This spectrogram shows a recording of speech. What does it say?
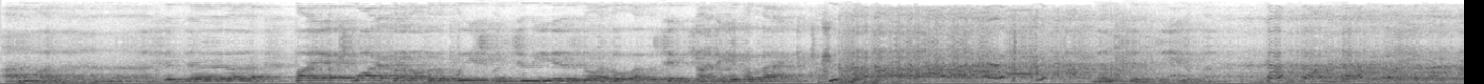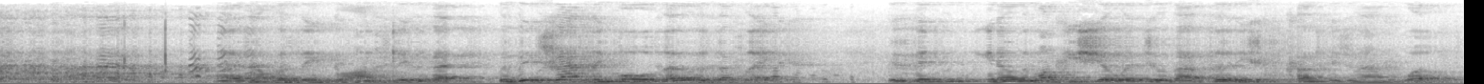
Uh, I said, uh, my ex-wife ran off with a policeman two years ago. I thought that was him trying to give her back. no sense of humor. That's unbelievable, honestly. We've, had, we've been traveling all over the place. We've been, you know, the Monkees Show went to about 30 countries around the world.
